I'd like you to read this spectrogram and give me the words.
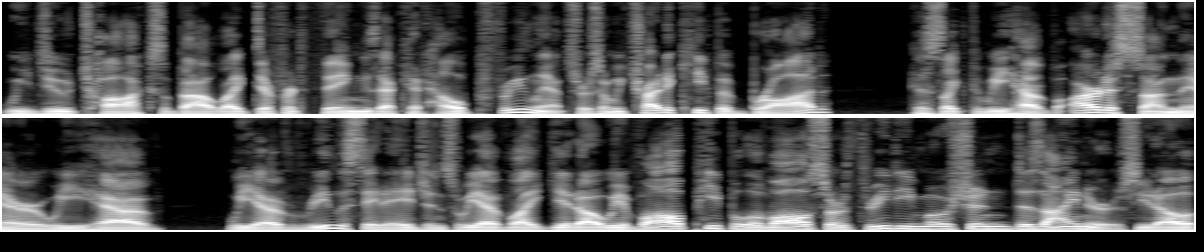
we do talks about like different things that could help freelancers. And we try to keep it broad because like we have artists on there, we have we have real estate agents, we have like, you know, we have all people of all sorts 3D motion designers, you know.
